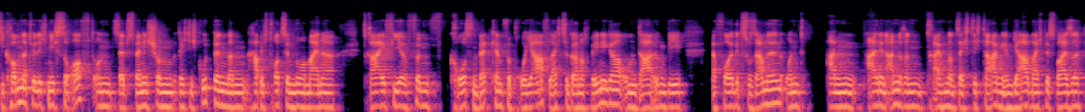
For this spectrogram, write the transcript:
die kommen natürlich nicht so oft und selbst wenn ich schon richtig gut bin, dann habe ich trotzdem nur meine drei, vier, fünf großen Wettkämpfe pro Jahr, vielleicht sogar noch weniger, um da irgendwie Erfolge zu sammeln und an all den anderen 360 Tagen im Jahr beispielsweise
